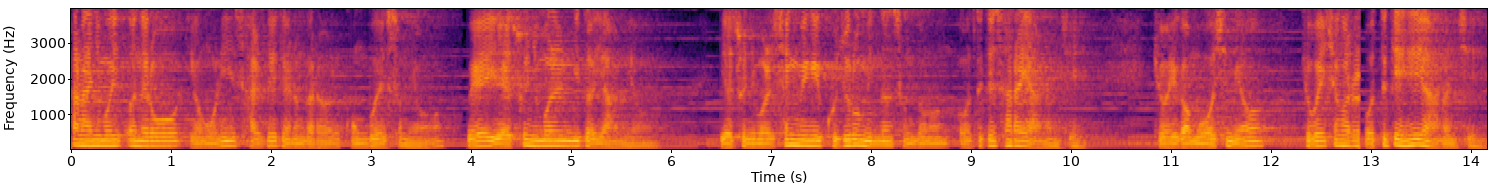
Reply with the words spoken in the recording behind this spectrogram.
하나님의 은혜로 영원히 살게 되는가를 공부했으며 왜 예수님을 믿어야 하며 예수님을 생명의 구주로 믿는 성도는 어떻게 살아야 하는지 교회가 무엇이며 교회 생활을 어떻게 해야 하는지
